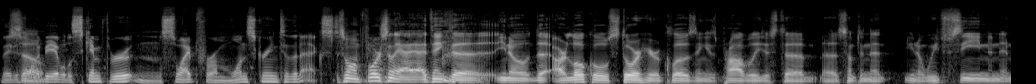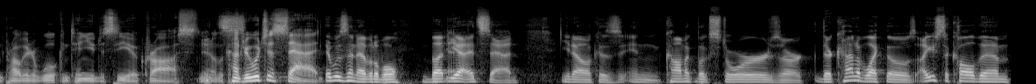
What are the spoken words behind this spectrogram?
They just So- want to be able to skim through it and swipe from one screen to the next. so unfortunately, I, I think the you know the our local store here closing is probably just uh, uh, something that you know we've seen and, and probably will continue to see across you know the country, which is sad. It was inevitable, but yeah, it's sad, you know, because in comic book stores are they're kind of like those. I used to call them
